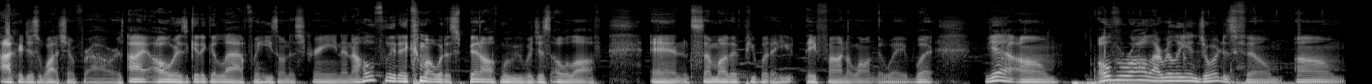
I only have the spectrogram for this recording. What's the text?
I could just watch him for hours. I always get a good laugh when he's on the screen, and hopefully they come out with a spin-off movie with just Olaf and some other people that he, they found along the way. But yeah, um, overall, I really enjoyed this film. Um,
